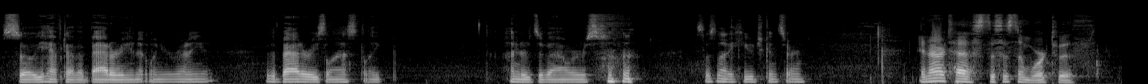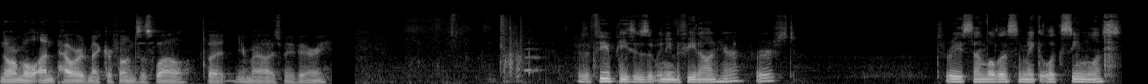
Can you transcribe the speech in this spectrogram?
so you have to have a battery in it when you're running it. The batteries last like hundreds of hours, so it's not a huge concern. In our test, the system worked with normal unpowered microphones as well, but your mileage may vary. There's a few pieces that we need to feed on here first to reassemble this and make it look seamless.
